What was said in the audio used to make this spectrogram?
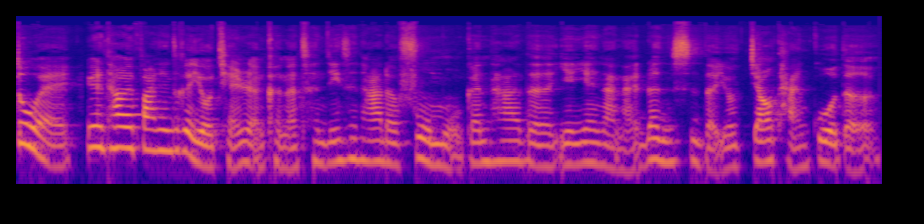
对，因为他会发现这个有钱人可能曾经是他的父母跟他的爷爷奶奶认识的、有交谈过的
